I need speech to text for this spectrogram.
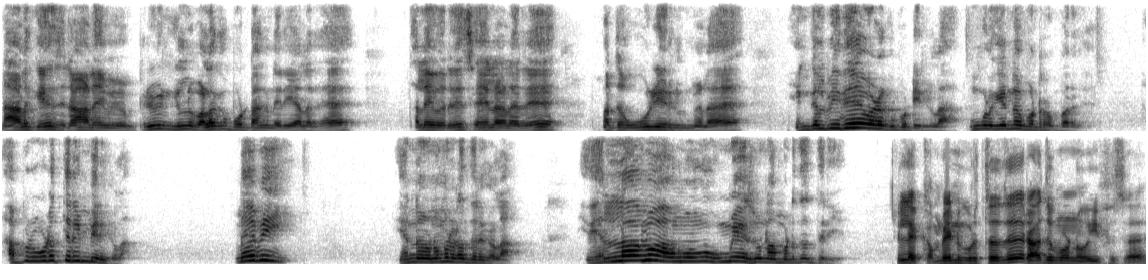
நாலு கேஸ் நாலு பிரிவின்கள் வழக்கு போட்டாங்க நெறியாளர் தலைவர் செயலாளர் மற்ற ஊழியர்கள் மேலே. எங்கள் மீதே வழக்கு போட்டிருக்கலாம் உங்களுக்கு என்ன பண்ணுறோம் பாருங்க. அப்படி கூட திரும்பி இருக்கலாம். மேபி என்ன ஒன்றுமோ நடந்திருக்கலாம். இது எல்லாமே அவங்கவுங்க உண்மையை சொன்னால் மட்டும்தான் தெரியும். இல்ல கம்ப்ளைண்ட் கொடுத்தது ராஜமோகன் ஒய்ஃப் சார்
